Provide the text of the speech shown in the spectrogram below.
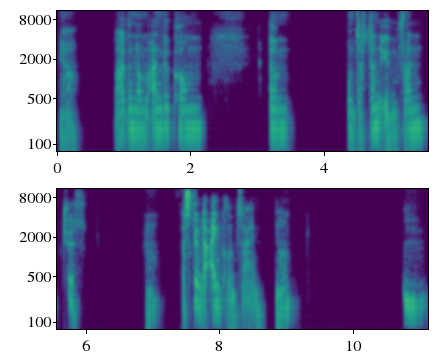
ja, wahrgenommen, angekommen. Ähm, und sagt dann irgendwann Tschüss. Ja? Das könnte ein Grund sein. Ne? Mhm.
